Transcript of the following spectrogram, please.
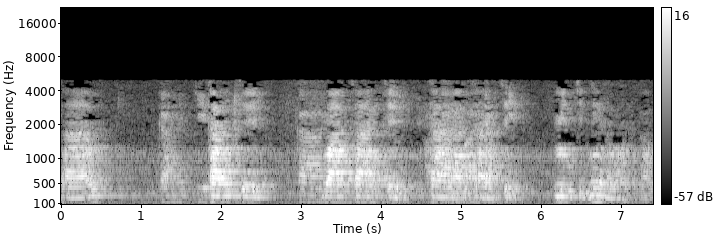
สามกายจิตกายจิตวาจาจิตกายวาจาจิตมีจิตแน่นอนครับ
